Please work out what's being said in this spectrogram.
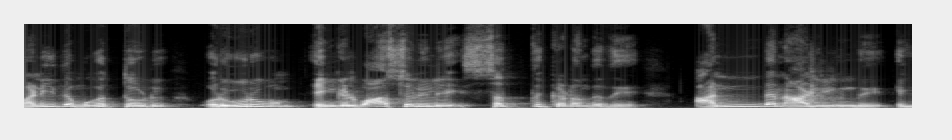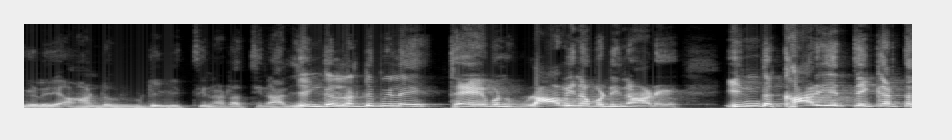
மனித முகத்தோடு ஒரு உருவம் எங்கள் வாசலிலே சத்து கிடந்தது. அந்த நாளிலிருந்து எங்களை ஆண்டவர் விடுவித்து நடத்தினார். எங்கள் நடுவிலே தேவன் விழாவினபடினாலே இந்த காரியத்தை கட்ட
